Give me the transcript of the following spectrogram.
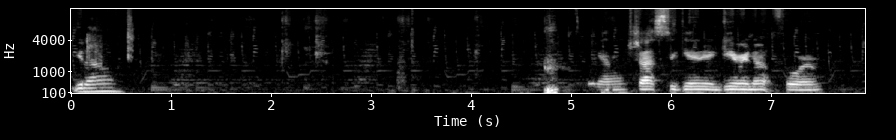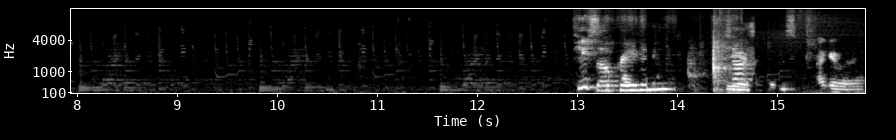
You know, you know, shots to get getting gearing up for. She's so pretty to me. Yeah, I give it. A,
